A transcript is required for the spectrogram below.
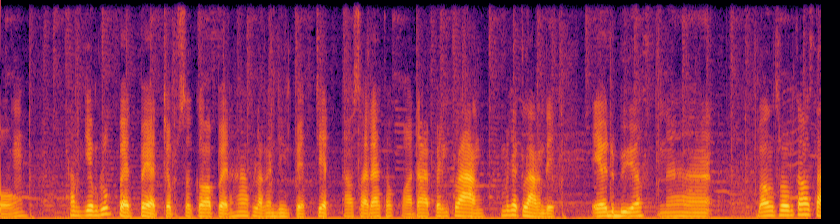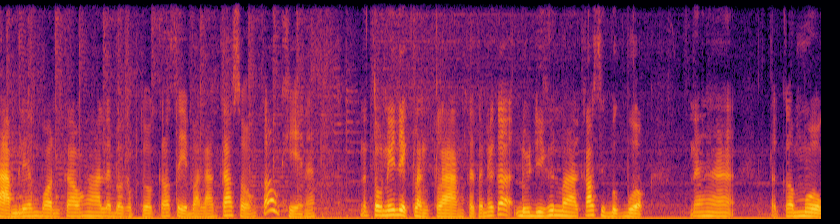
92ทำเกมลุก 88 จบสกอร์ 85พลังกันยิง 87 เท้าซ้ายได้เท้าขวาได้เป็นกลาง ไม่ใช่กลางดิ LWF นะฮะบอลโซน93 เลี้ยงบอล 95 เลยบอลกับตัว 94 บาลาน92 ก็โอเคนะตรงนี้เด็กกลางๆ แต่ตอนนี้ก็ดูดีขึ้นมา 90 บวกบวกๆนะฮะ แล้วก็โมง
